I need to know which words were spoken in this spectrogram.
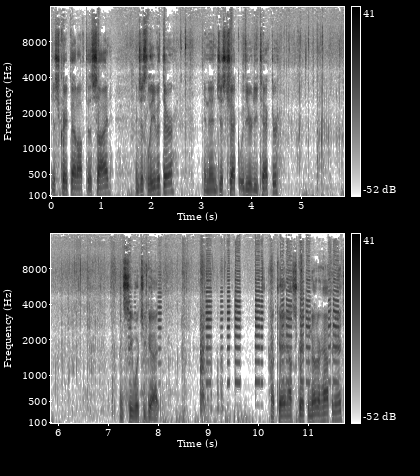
Just scrape that off to the side and just leave it there and then just check it with your detector and see what you got. Okay, now scrape another half an inch.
